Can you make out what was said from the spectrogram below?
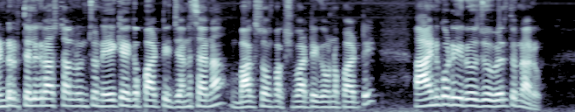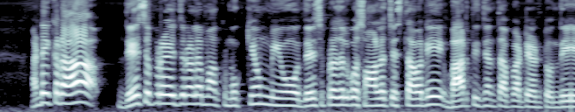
రెండు తెలుగు రాష్ట్రాల నుంచి ఉన్న ఏకైక పార్టీ జనసేన భాగస్వామ్య పక్ష పార్టీగా ఉన్న పార్టీ. ఆయన కూడా ఈరోజు వెళ్తున్నారు. అంటే ఇక్కడ దేశ ప్రయోజనాలే మాకు ముఖ్యం. మేము దేశ ప్రజల కోసం ఆలోచిస్తామని భారతీయ జనతా పార్టీ అంటుంది.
